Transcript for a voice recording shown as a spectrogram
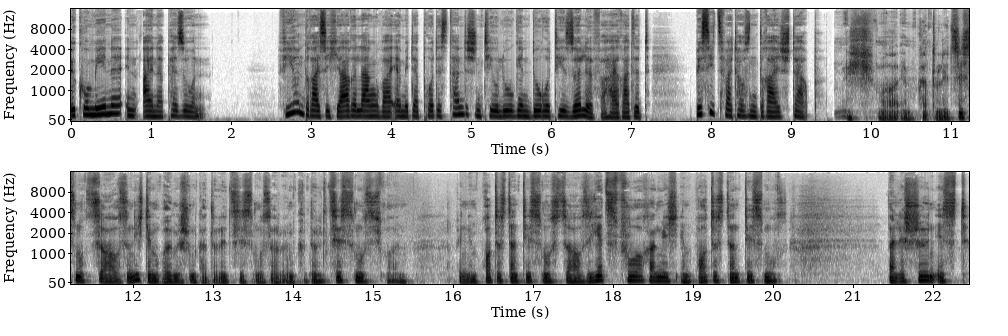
Ökumene in einer Person. 34 Jahre lang war er mit der protestantischen Theologin Dorothee Sölle verheiratet, bis sie 2003 starb. Ich war im Katholizismus zu Hause, nicht im römischen Katholizismus, aber im Katholizismus. Ich war im, bin im Protestantismus zu Hause, jetzt vorrangig im Protestantismus, weil es schön ist,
